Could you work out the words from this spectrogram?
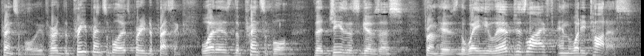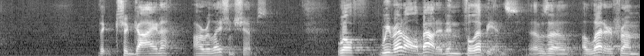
principle? We've heard the pre principle, it's pretty depressing. What is the principle that Jesus gives us from his, the way he lived his life and what he taught us that should guide our relationships. Well, we read all about it in Philippians. That was a, a letter from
